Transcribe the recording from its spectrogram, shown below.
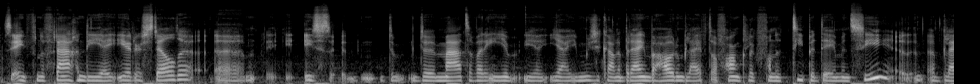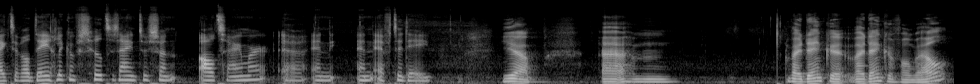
Dus een van de vragen die jij eerder stelde, uh, is de, de mate waarin je, je, ja, je muzikale brein behouden blijft afhankelijk van het type dementie. Uh, het blijkt er wel degelijk een verschil te zijn tussen Alzheimer uh, en, en FTD. Ja, um, wij, denken, wij denken van wel.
